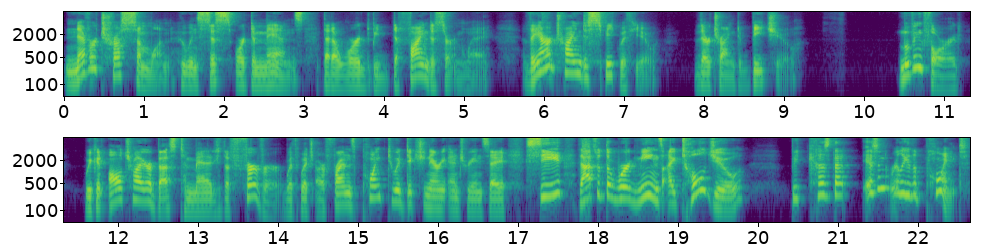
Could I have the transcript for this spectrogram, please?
never trust someone who insists or demands that a word be defined a certain way. They aren't trying to speak with you, they're trying to beat you. Moving forward, we can all try our best to manage the fervor with which our friends point to a dictionary entry and say, See, that's what the word means, I told you! Because that isn't really the point.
